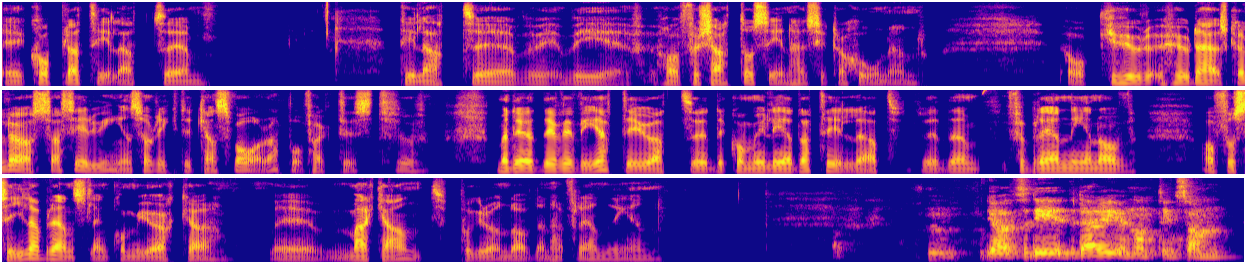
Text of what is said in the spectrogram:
eh, kopplat till att eh, till att eh, vi, vi, har försatt oss i den här situationen. Och hur, hur det här ska lösas är det ju ingen som riktigt kan svara på faktiskt. Men det, det vi vet är ju att eh, det kommer leda till att den förbränningen av, av fossila bränslen kommer öka eh, markant på grund av den här förändringen. Mm. Ja, alltså det, det, där är ju någonting som,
